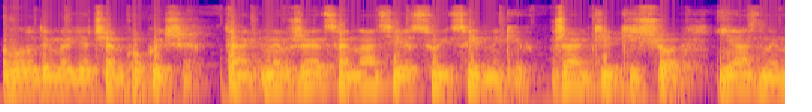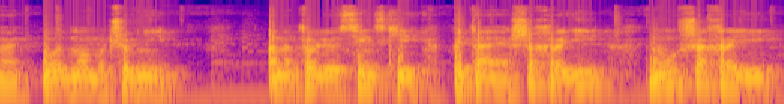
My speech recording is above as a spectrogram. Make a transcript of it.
Володимир Яченко пише: так, невже це нація суїцидників? Жаль тільки, що я з ними в одному човні. Анатолій Осінський питає: шахраї? Ну, шахраї.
